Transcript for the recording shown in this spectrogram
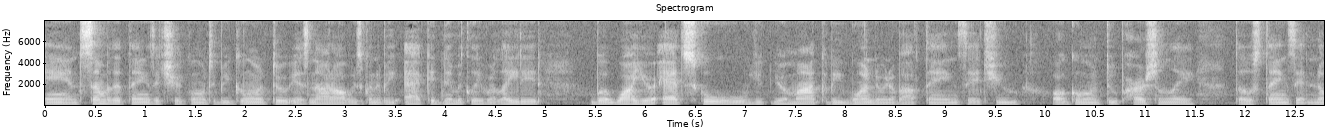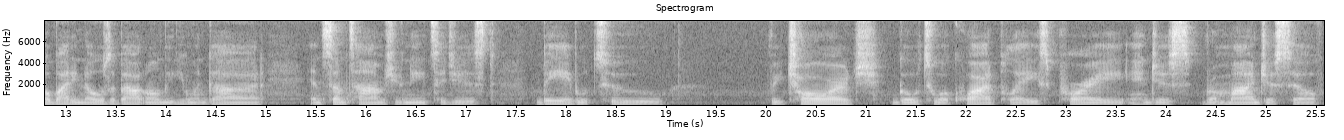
And some of the things that you're going to be going through is not always going to be academically related. But while you're at school, you, your mind could be wondering about things that you are going through personally, those things that nobody knows about, only you and God. And sometimes you need to just be able to recharge, go to a quiet place, pray, and just remind yourself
